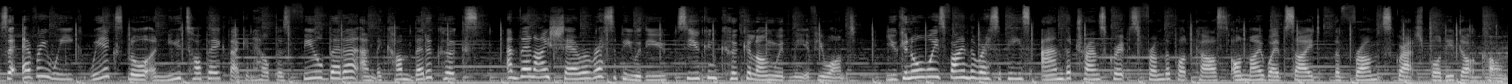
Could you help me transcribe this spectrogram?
So every week, we explore a new topic that can help us feel better and become better cooks, and then I share a recipe with you so you can cook along with me if you want. You can always find the recipes and the transcripts from the podcast on my website, thefromscratchbody.com.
